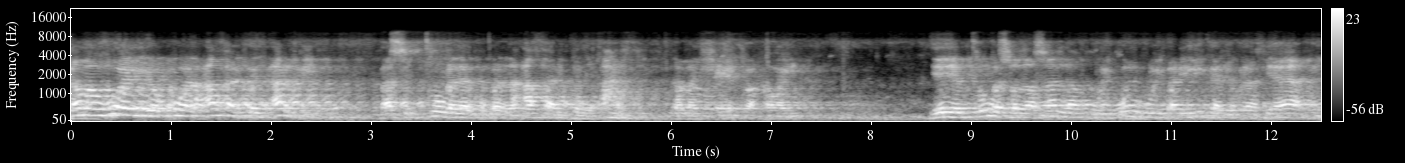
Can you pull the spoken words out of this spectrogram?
Kama mvua iliyokuwa na athari kwenye ardhi, basi mtume naye kulikuwa na athari kwenye ardhi na maisha yetu ya kawaida. Yeye mtume sallallahu alaihi wasallam, ulimwengu ulibadilika jiografia yake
